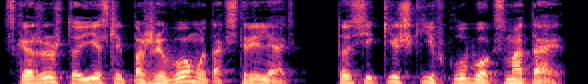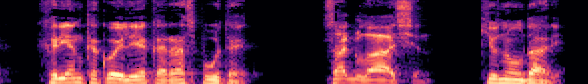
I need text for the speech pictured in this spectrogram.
Скажу, что если по-живому так стрелять, то все кишки в клубок смотает. Хрен какой лекарь распутает. «Согласен», — кивнул Дарий.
